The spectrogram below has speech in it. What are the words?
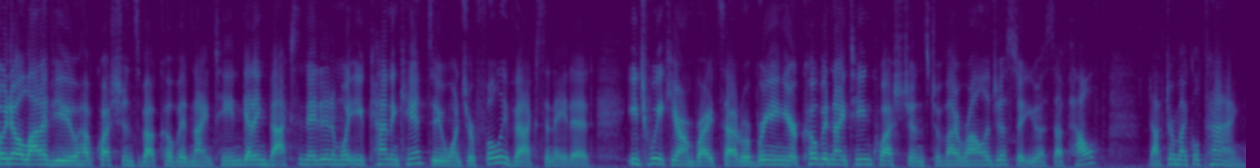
we know a lot of you have questions about COVID-19, getting vaccinated, and what you can and can't do once you're fully vaccinated. Each week here on Brightside, we're bringing your COVID-19 questions to virologist at USF Health, Dr. Michael Teng.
